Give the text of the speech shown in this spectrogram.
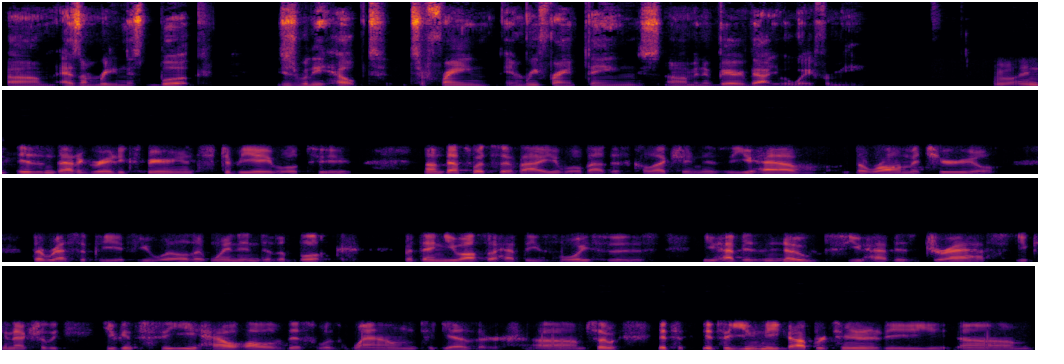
um, as I'm reading this book, just really helped to frame and reframe things um, in a very valuable way for me. Well, and isn't that a great experience to be able to? Um, that's what's so valuable about this collection is that you have the raw material the recipe, if you will, that went into the book. But then you also have these voices. You have his notes. You have his drafts. You can actually you can see how all of this was wound together. Um, so it's it's a unique opportunity, um,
